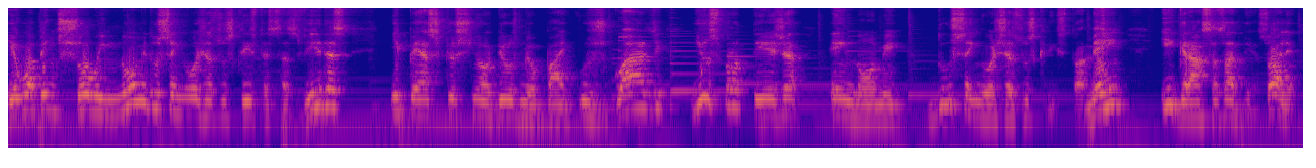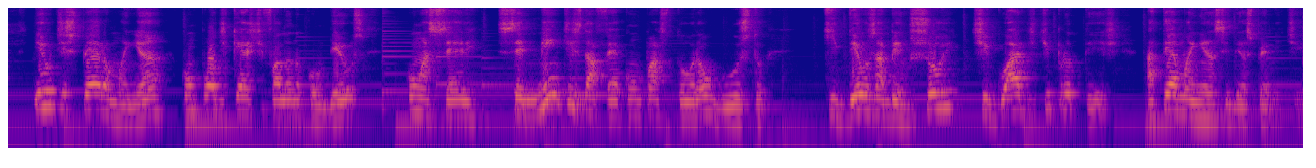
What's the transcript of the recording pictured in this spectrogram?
eu abençoo em nome do Senhor Jesus Cristo essas vidas e peço que o Senhor Deus, meu Pai, os guarde e os proteja em nome do Senhor Jesus Cristo. Amém? E graças a Deus. Olha, eu te espero amanhã com o podcast Falando com Deus, com a série Sementes da Fé com o Pastor Augusto. Que Deus abençoe, te guarde e te proteja. Até amanhã, se Deus permitir.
